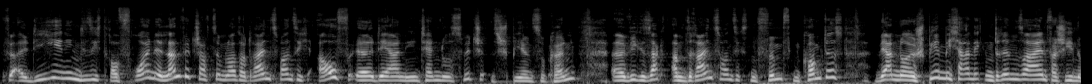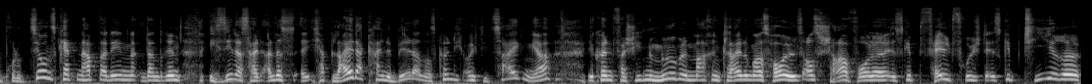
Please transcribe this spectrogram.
Für all diejenigen, die sich darauf freuen, den Landwirtschaftssimulator 23 auf äh, der Nintendo Switch spielen zu können. Äh, wie gesagt, am 23.05. kommt es. Werden neue Spielmechaniken drin sein, verschiedene Produktionsketten habt ihr dann drin. Ich sehe das halt alles, äh, ich habe leider keine Bilder, sonst könnte ich euch die zeigen, ja. Ihr könnt verschiedene Möbel machen, Kleidung aus Holz, aus Schafwolle, es gibt Feldfrüchte, es gibt Tiere,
